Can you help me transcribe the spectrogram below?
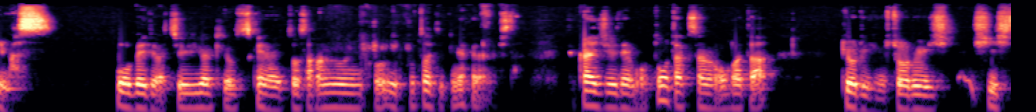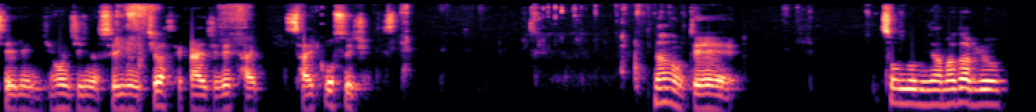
います。欧米では注意書きをつけないと魚の肉を売ることはできなくなりました。世界中で最もたくさんの大型魚類を消費している日本人の水準値は世界中で最高水準です。なので、その水俣病っ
